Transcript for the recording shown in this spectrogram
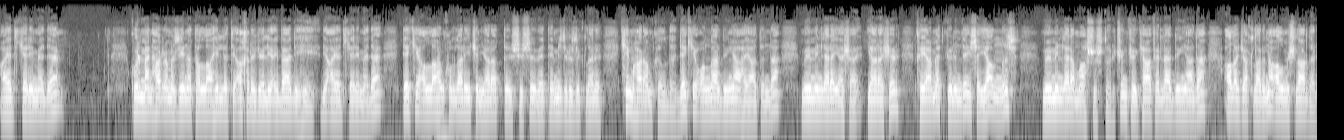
Ayet-i kerimede Kul men harrama zinetallahi illeti ahrece li ibadihi di ayet-i kerimede de ki Allah'ın kulları için yarattığı süsü ve temiz rızıkları kim haram kıldı? De ki onlar dünya hayatında müminlere yaşa, yaraşır, kıyamet gününde ise yalnız müminlere mahsustur. Çünkü kafirler dünyada alacaklarını almışlardır.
